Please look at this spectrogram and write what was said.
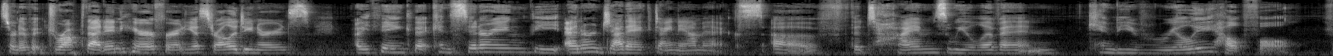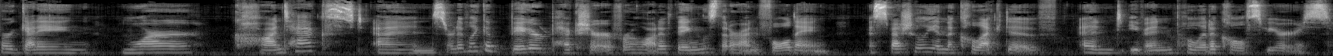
sort of drop that in here for any astrology nerds, I think that considering the energetic dynamics of the times we live in can be really helpful for getting more context and sort of like a bigger picture for a lot of things that are unfolding, especially in the collective and even political spheres.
